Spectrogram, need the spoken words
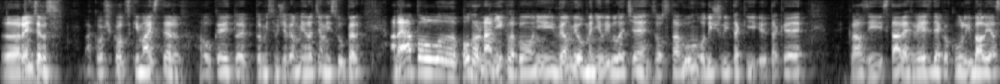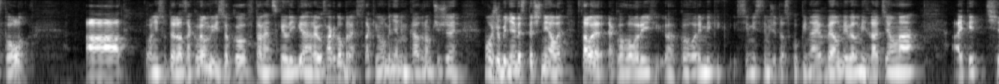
Uh, Rangers ako škótsky majster, OK, to je to myslím, že veľmi hrateľný super. A Neapol, pozor na nich, lebo oni veľmi obmenili v lete zostavu, odišli taký, také kvázi staré hviezdy ako Koulibaly a spol. A oni sú teraz ako veľmi vysoko v talianskej líge a hrajú fakt dobre s takým obmeneným kadrom, čiže môžu byť nebezpeční, ale stále, ako hovorí, ako hovorí Miky, si myslím, že tá skupina je veľmi, veľmi hrateľná. Aj keď e,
